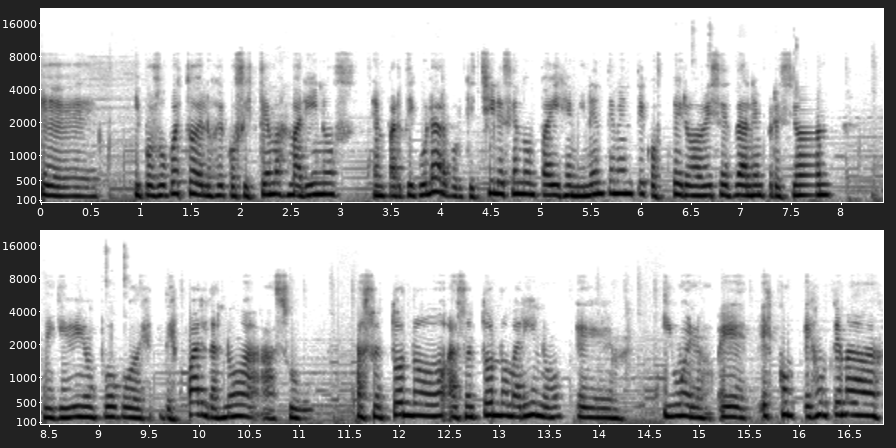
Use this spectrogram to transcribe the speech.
Eh, y por supuesto de los ecosistemas marinos en particular, porque Chile siendo un país eminentemente costero a veces da la impresión de que vive un poco de, de espaldas ¿no? a, a, su, a, su entorno, a su entorno marino. Eh, y bueno, eh, es, es, un tema,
